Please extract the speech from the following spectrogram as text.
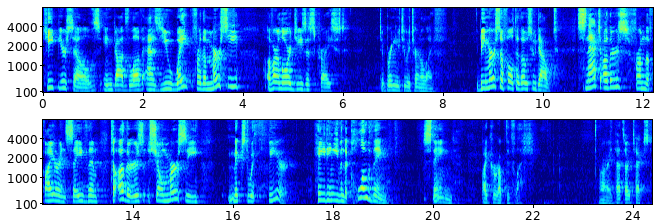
Keep yourselves in God's love as you wait for the mercy of our Lord Jesus Christ to bring you to eternal life. Be merciful to those who doubt. Snatch others from the fire and save them. To others, show mercy mixed with fear, hating even the clothing stained by corrupted flesh. All right, that's our text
